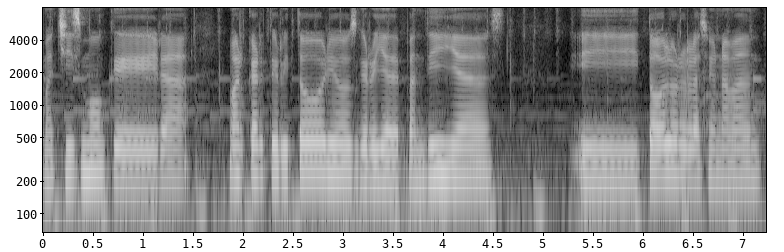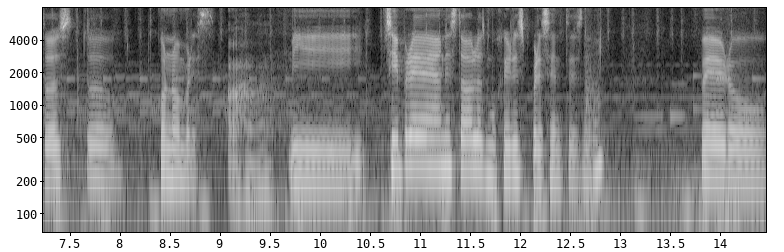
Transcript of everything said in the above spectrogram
machismo que era marcar territorios, guerrilla de pandillas y todo lo relacionaban todo esto con hombres. Ajá. Y siempre han estado las mujeres presentes, ¿no? Pero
